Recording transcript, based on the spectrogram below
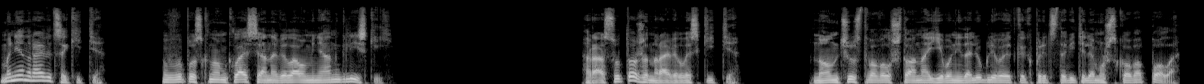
Мне нравится Китти. В выпускном классе она вела у меня английский. Расу тоже нравилась Китти, но он чувствовал, что она его недолюбливает как представителя мужского пола.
